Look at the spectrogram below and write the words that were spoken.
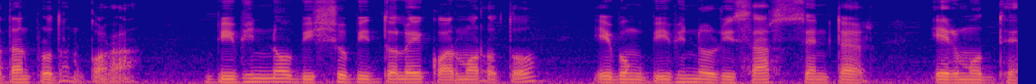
আদান প্রদান করা, বিভিন্ন বিশ্ববিদ্যালয়ে কর্মরত এবং বিভিন্ন রিসার্চ সেন্টার এর মধ্যে।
